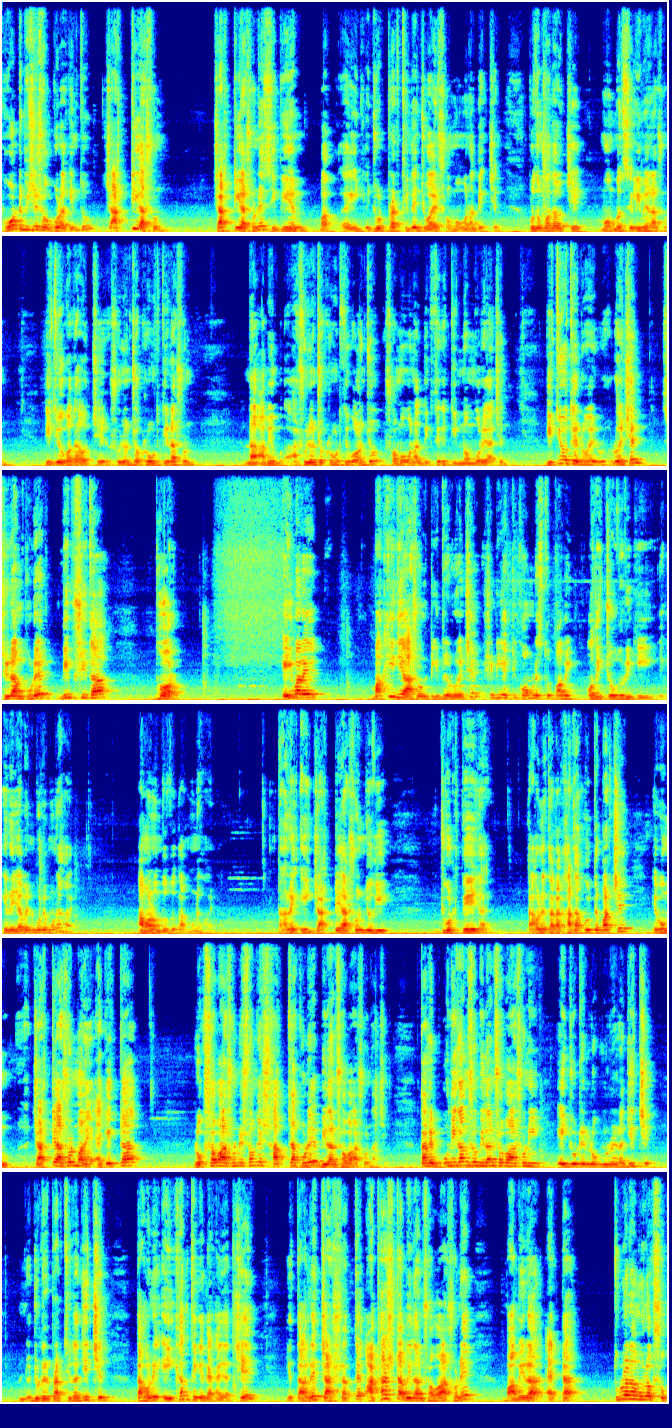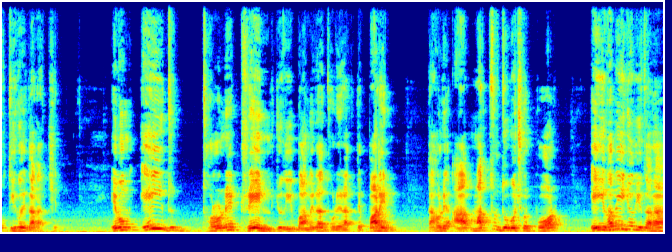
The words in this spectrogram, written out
ভোট বিশেষজ্ঞরা কিন্তু চারটি আসন, চারটি আসনে সিপিএম বা এই জোট প্রার্থীদের জয়ের সম্ভাবনা দেখছেন। প্রথম কথা হচ্ছে মোহাম্মদ সেলিমের আসন, দ্বিতীয় কথা হচ্ছে সুজন চক্রবর্তীর আসন না, আমি সুজন চক্রবর্তী বরঞ্চ সম্ভাবনার দিক থেকে তিন নম্বরে আছেন। দ্বিতীয়তে রয়ে- রয়েছেন শ্রীরামপুরের দীপসিতা ধর। এইবারে বাকি যে আসনটিতে রয়েছে, সেটি একটি কংগ্রেস তো পাবেই। অধীর চৌধুরী কি হেরে যাবেন বলে মনে হয়? আমার অন্তত তা মনে হয় না। তাহলে এই চারটে আসন যদি জোট পেয়ে যায়, তাহলে তারা খাতা খুলতে পারছে এবং চারটে আসন মানে এক একটা লোকসভা আসনের সঙ্গে সাতটা করে বিধানসভা আসন আছে। তাহলে অধিকাংশ বিধানসভা আসনই এই জোটের লোকজনেরা জিতছে, জোটের প্রার্থীরা জিতছেন। তাহলে এইখান থেকে দেখা যাচ্ছে যে তাহলে চার সাতটে আঠাশটা বিধানসভা আসনে বামেরা একটা তুলনামূলক শক্তি হয়ে দাঁড়াচ্ছে। এবং এই ধরনের ট্রেন্ড যদি বামেরা ধরে রাখতে পারেন, তাহলে মাত্র দু বছর পর এইভাবেই যদি তারা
